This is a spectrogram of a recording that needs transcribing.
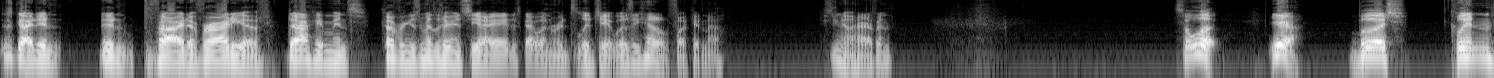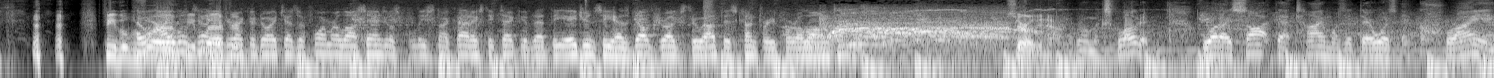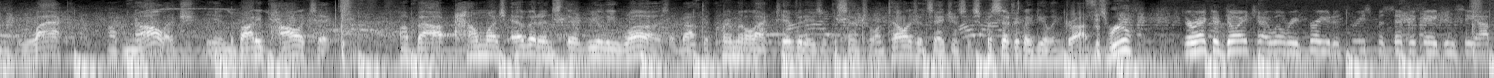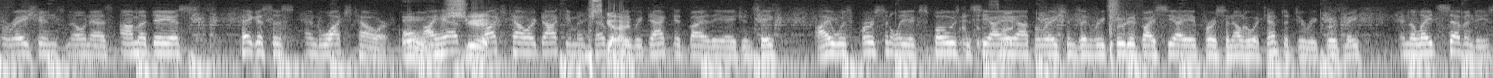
This guy didn't didn't provide a variety of documents covering his military and CIA. This guy wasn't legit, was he? Hell, fucking no. You know what happened. So look, yeah, Bush, Clinton, people before I, I will tell you, after. Director Deutch, as a former Los Angeles police narcotics detective, that the agency has dealt drugs throughout this country for a long time. Surely not. The room exploded. What I saw at that time was that there was a crying lack of knowledge in the body politic about how much evidence there really was about the criminal activities of the Central Intelligence Agency, specifically dealing Is drugs. this real? Director Deutch, I will refer you to three specific agency operations known as Amadeus, Pegasus, and Watchtower. Oh, I have shit. Watchtower documents This heavily guy. redacted by the agency. I was personally exposed What to CIA fuck? operations and recruited by CIA personnel who attempted to recruit me in the late 70s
